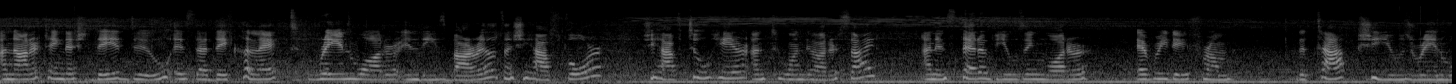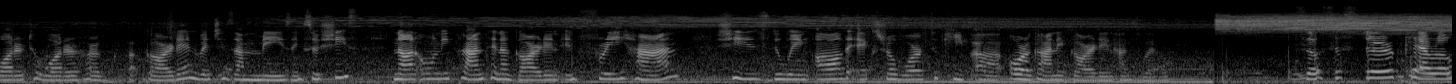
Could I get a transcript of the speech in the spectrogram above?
another thing that they do is that they collect rainwater in these barrels and she have four. She have two here and two on the other side. And instead of using water every day from the tap, she used rainwater to water her garden, which is amazing. So she's not only planting a garden in free hand, she's doing all the extra work to keep a organic garden as well. So Sister Carol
